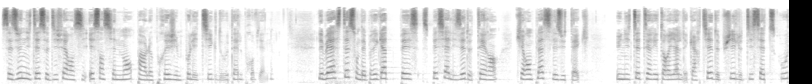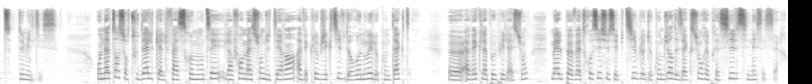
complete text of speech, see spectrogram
ces unités se différencient essentiellement par le régime politique d'où elles proviennent. Les BST sont des brigades spécialisées de terrain qui remplacent les UTEC, unités territoriales des quartiers, depuis le 17 août 2010. On attend surtout d'elles qu'elles fassent remonter l'information du terrain avec l'objectif de renouer le contact euh, avec la population, mais elles peuvent être aussi susceptibles de conduire des actions répressives si nécessaire.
